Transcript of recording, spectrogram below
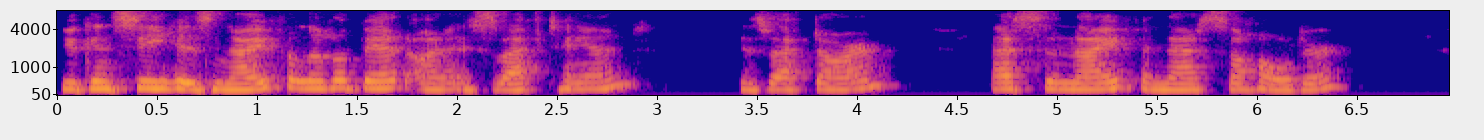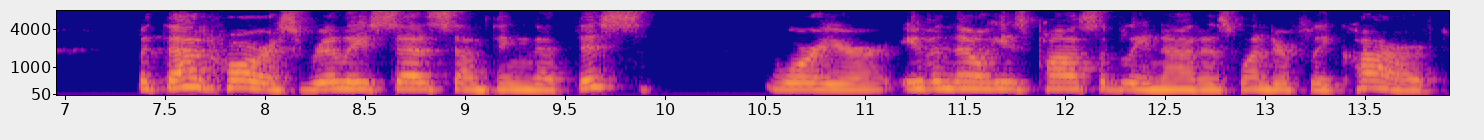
You can see his knife a little bit on his left hand, his left arm. That's the knife and that's the holder. But that horse really says something that this warrior, even though he's possibly not as wonderfully carved,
